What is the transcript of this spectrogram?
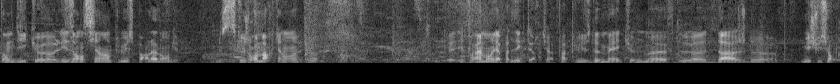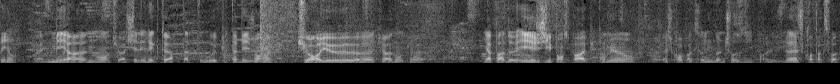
tandis que les anciens plus par la langue. C'est ce que je remarque, hein, tu vois. Et vraiment, il n'y a pas de lecteur, tu vois, pas plus de mecs de meufs, de d'âge, de. Mais je suis surpris, hein. Mais non, tu vois, chez les lecteurs, tu as tout, et puis tu as des gens curieux, tu vois, donc y a pas de... Et j'y pense pas, et puis tant mieux. Hein. Là, je crois pas que ce soit une bonne chose. Là, je crois pas que ce soit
